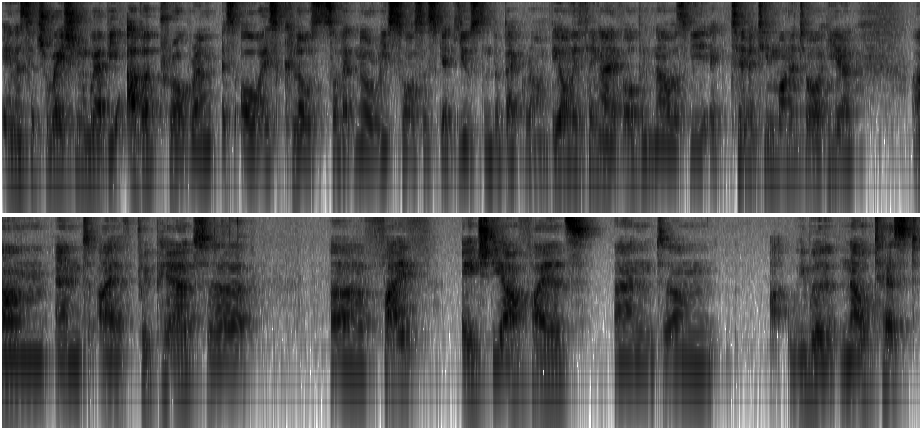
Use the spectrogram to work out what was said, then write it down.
in a situation where the other program is always closed so that no resources get used in the background. The only thing I have opened now is the activity monitor here um, and I have prepared uh, uh, five HDR files and um, we will now test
